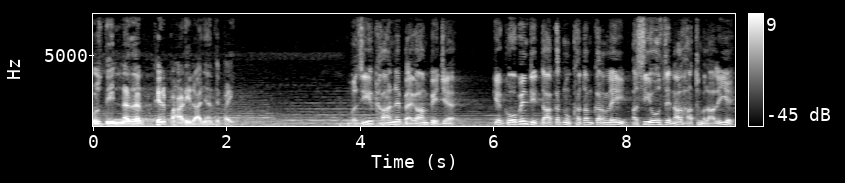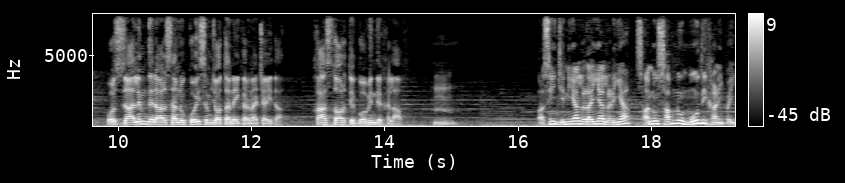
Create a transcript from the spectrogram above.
ਉਸ ਦੀ ਨਜ਼ਰ ਫਿਰ ਪਹਾੜੀ ਰਾਜਿਆਂ ਤੇ ਪਈ। ਵਜ਼ੀਰ ਖਾਨ ਨੇ ਪੈਗਾਮ ਭੇਜਿਆ। ਕਿ ਗੋਬਿੰਦ ਦੀ ਤਾਕਤ ਨੂੰ ਖਤਮ ਕਰਨ ਲਈ ਅਸੀਂ ਉਸ ਦੇ ਨਾਲ ਹੱਥ ਮਿਲਾ ਲਈਏ ਉਸ ਜ਼ਾਲਿਮ ਦੇ ਨਾਲ ਸਾਨੂੰ ਕੋਈ ਸਮਝੌਤਾ ਨਹੀਂ ਕਰਨਾ ਚਾਹੀਦਾ ਖਾਸ ਤੌਰ ਤੇ ਗੋਬਿੰਦ ਦੇ ਖਿਲਾਫ ਅਸੀਂ ਜਿੰਨੀਆਂ ਲੜਾਈਆਂ ਲੜੀਆਂ ਸਾਨੂੰ ਸਭ ਨੂੰ ਮੂੰਹ ਦਿਖਾਣੀ ਪਈ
